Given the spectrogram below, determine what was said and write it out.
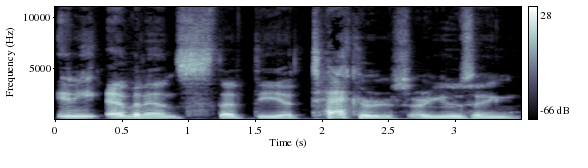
any evidence that the attackers are using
